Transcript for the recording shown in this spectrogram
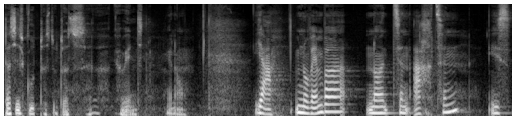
Das ist gut, dass du das äh, erwähnst. Genau. Ja, im November 1918 ist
